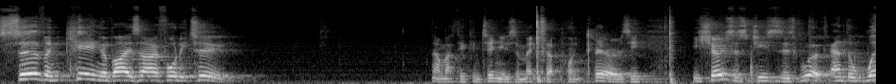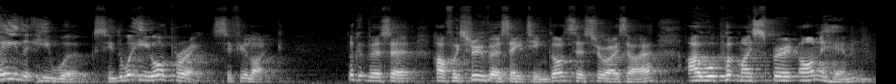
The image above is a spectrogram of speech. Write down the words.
servant king of Isaiah 42. Now, Matthew continues and makes that point clearer as he, he shows us Jesus' work and the way that he works, the way he operates, if you like. Look at verse uh, halfway through verse 18. God says through Isaiah, I will put my spirit on him,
